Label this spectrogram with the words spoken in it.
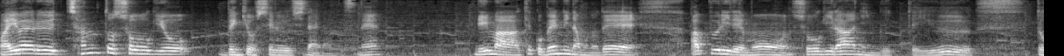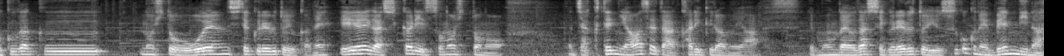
まあ、いわゆるちゃんと将棋を勉強してる次第なんですね。で今結構便利なものでアプリでも将棋ラーニングっていう独学の人を応援してくれるというかね AI がしっかりその人の弱点に合わせたカリキュラムや問題を出してくれるというすごくね便利な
